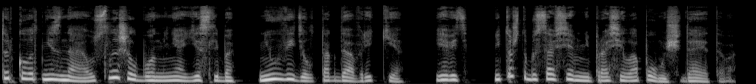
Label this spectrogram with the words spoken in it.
Только вот не знаю, услышал бы он меня, если бы не увидел тогда в реке. Я ведь не то чтобы совсем не просил о помощи до этого.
